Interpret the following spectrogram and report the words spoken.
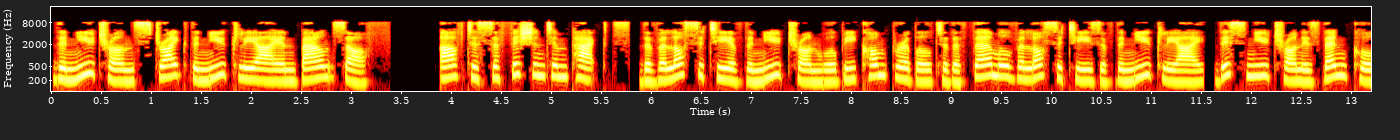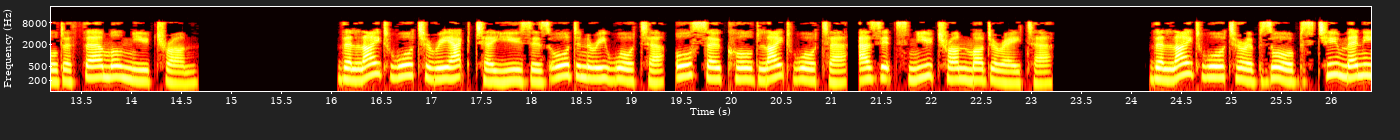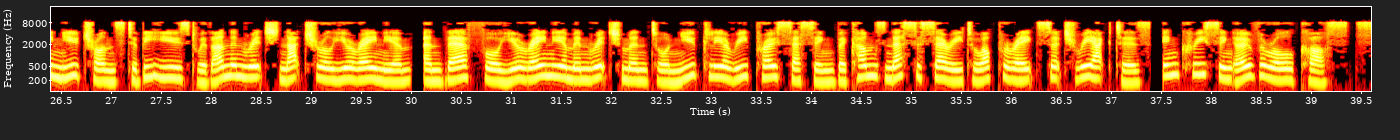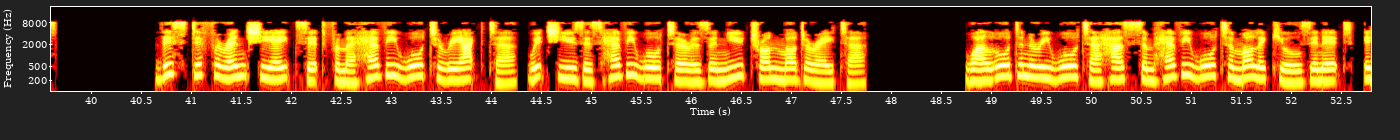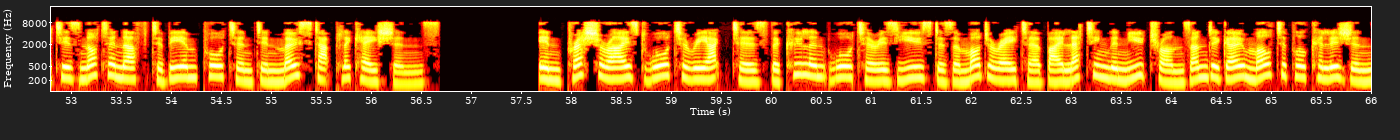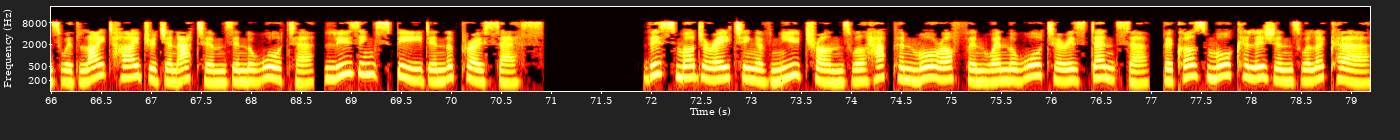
The neutrons strike the nuclei and bounce off. After sufficient impacts, the velocity of the neutron will be comparable to the thermal velocities of the nuclei. This neutron is then called a thermal neutron. The light water reactor uses ordinary water, also called light water, as its neutron moderator. The light water absorbs too many neutrons to be used with unenriched natural uranium, and therefore uranium enrichment or nuclear reprocessing becomes necessary to operate such reactors, increasing overall costs. This differentiates it from a heavy water reactor, which uses heavy water as a neutron moderator. While ordinary water has some heavy water molecules in it, it is not enough to be important in most applications. In pressurized water reactors the coolant water is used as a moderator by letting the neutrons undergo multiple collisions with light hydrogen atoms in the water, losing speed in the process. This moderating of neutrons will happen more often when the water is denser, because more collisions will occur.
